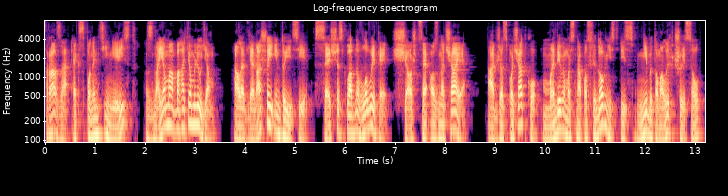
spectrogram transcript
Фраза експоненційний ріст знайома багатьом людям, але для нашої інтуїції все ще складно вловити, що ж це означає. Адже спочатку ми дивимося на послідовність із нібито малих чисел,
